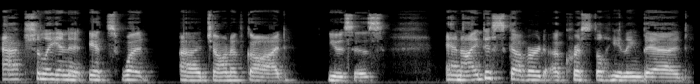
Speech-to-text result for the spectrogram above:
actually, and it, it's what uh, John of God uses. And I discovered a crystal healing bed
